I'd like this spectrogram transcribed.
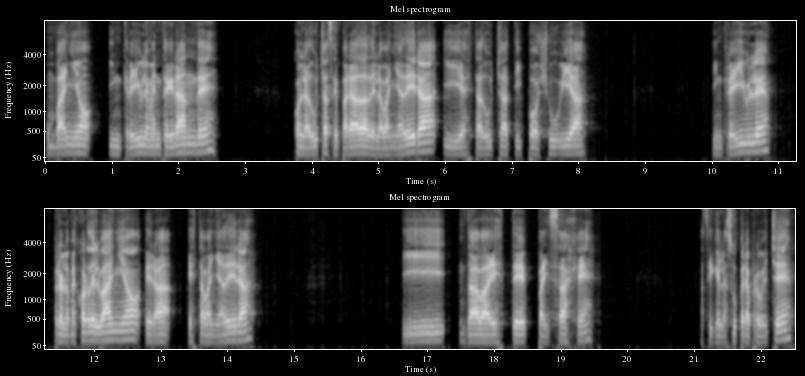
un baño increíblemente grande con la ducha separada de la bañadera y esta ducha tipo lluvia increíble. Pero lo mejor del baño era esta bañadera y daba este paisaje. Así que la super aproveché.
